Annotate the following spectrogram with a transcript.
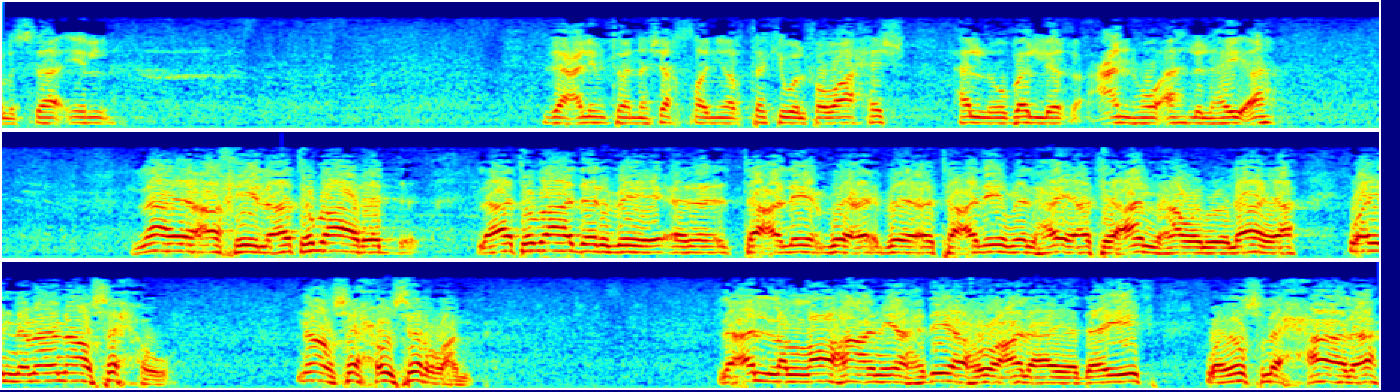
يقول السائل إذا علمت أن شخصا يرتكب الفواحش هل أبلغ عنه أهل الهيئة؟ لا يا أخي لا تبارد لا تبادر بالتعليم بتعليم الهيئة عنها والولاية وإنما ناصحه ناصحه سرا. لعل الله أن يهديه على يديك ويصلح حاله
